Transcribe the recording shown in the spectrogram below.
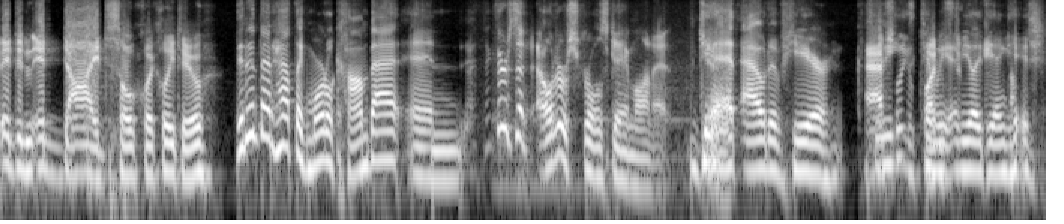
it didn't it died so quickly too. Didn't that have like Mortal Kombat and I think there's an Elder Scrolls game on it. Get Out of Here? Actually, Please, can we emulate the N-Gage?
